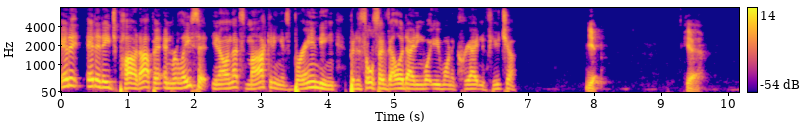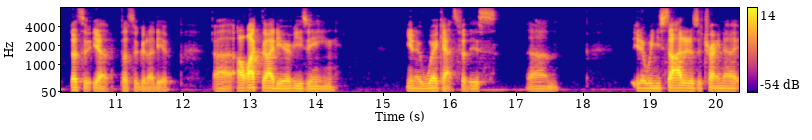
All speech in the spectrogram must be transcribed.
edit edit each part up and, release it you know and that's marketing it's branding but it's also validating what you want to create in the future yeah yeah that's a yeah that's a good idea uh, i like the idea of using you know workouts for this um, you know when you started as a trainer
